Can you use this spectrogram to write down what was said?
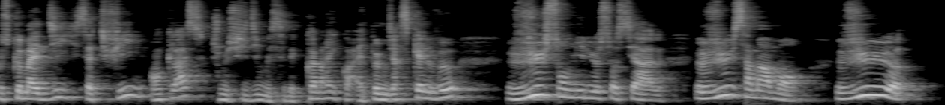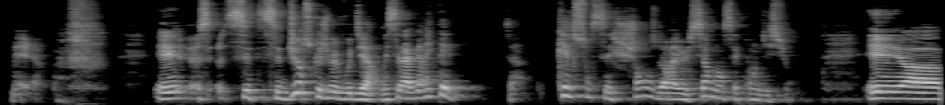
que ce que m'a dit cette fille en classe, je me suis dit, mais c'est des conneries, quoi. Elle peut me dire ce qu'elle veut, vu son milieu social, vu sa maman, vu, euh, mais, et c'est dur ce que je vais vous dire, mais c'est la vérité. Quelles sont ses chances de réussir dans ces conditions? Et, euh,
